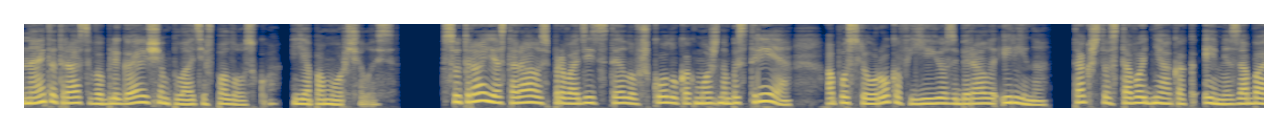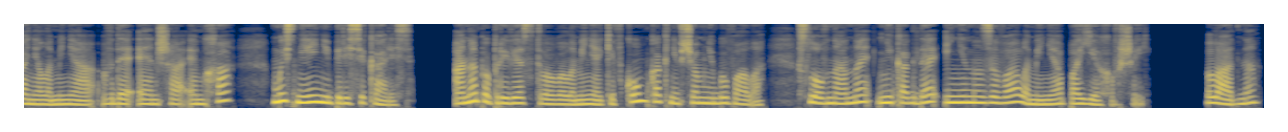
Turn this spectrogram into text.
На этот раз в облегающем платье в полоску. Я поморщилась. С утра я старалась проводить Стеллу в школу как можно быстрее, а после уроков ее забирала Ирина. Так что с того дня, как Эми забанила меня в ДНШМХ, мы с ней не пересекались. Она поприветствовала меня кивком, как ни в чем не бывало, словно она никогда и не называла меня поехавшей. Ладно,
